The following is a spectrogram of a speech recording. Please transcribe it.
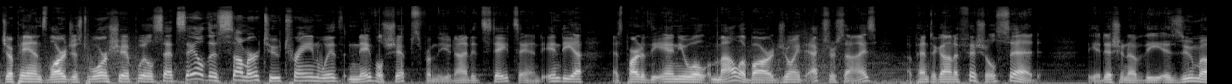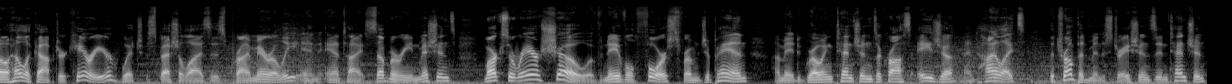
Japan's largest warship will set sail this summer to train with naval ships from the United States and India as part of the annual Malabar Joint Exercise, a Pentagon official said. The addition of the Izumo helicopter carrier, which specializes primarily in anti submarine missions, marks a rare show of naval force from Japan amid growing tensions across Asia and highlights the Trump administration's intention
